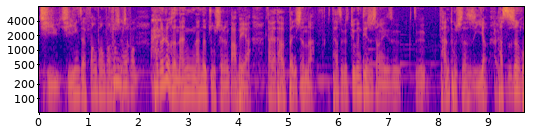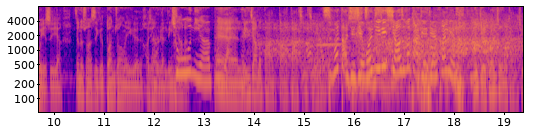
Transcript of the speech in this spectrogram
起起因在方方方的身上。方他跟任何男男的主持人搭配啊，大概他本身呢、他这个就跟电视上的这个这个谈吐是是一样，他私生活也是一样，真的算是一个端庄的一个，好像一个邻家出的，泥而不雅。哎，邻家的大大大姐姐。什么大姐姐？我 比你小，什么大姐姐？翻脸了。你给观众的感觉，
